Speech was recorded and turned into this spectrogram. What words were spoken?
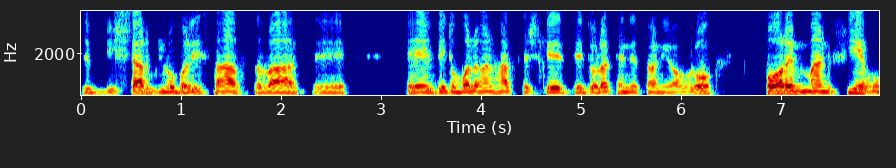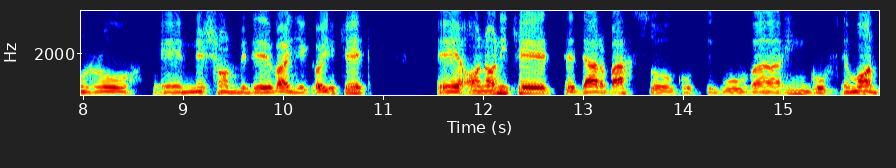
بیشتر globalist هست و به دنبال آن هستش که دولت نتانیاهو رو بار منفی اون رو نشان بده و یکایک آنانی که در بحث و گفتگو و این گفتمان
